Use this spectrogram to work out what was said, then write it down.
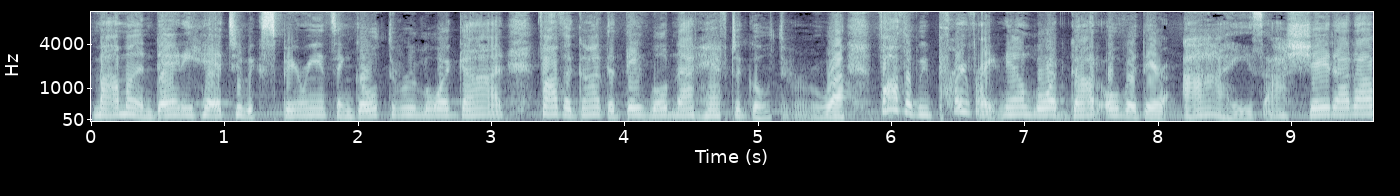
mama and daddy had to experience and go through, Lord God, Father God, that they will not have to go through. Uh, Father, we pray right now, Lord God, over their eyes. Father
